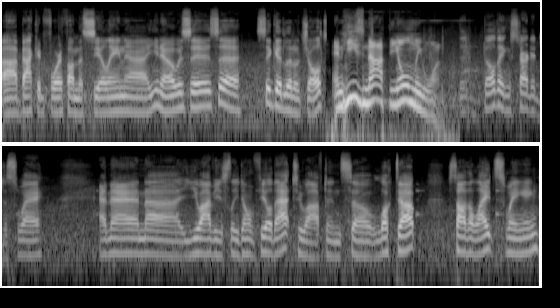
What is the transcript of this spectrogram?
uh, back and forth on the ceiling. Uh, you know, it was, it, was a, it's a good little jolt. And he's not the only one. The building started to sway, and then uh, you obviously don't feel that too often. So looked up, saw the lights swinging,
